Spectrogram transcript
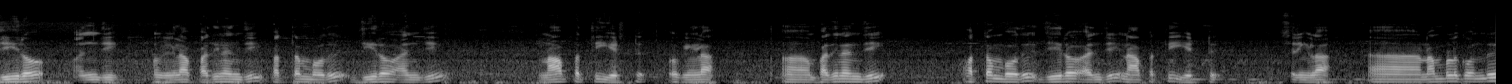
ஜீரோ அஞ்சு. ஓகேங்களா? பதினஞ்சு பத்தொம்போது ஜீரோ அஞ்சு நாற்பத்தி எட்டு. ஓகேங்களா? பதினஞ்சு பத்தொம்போது ஜீரோ அஞ்சு நாற்பத்தி எட்டு. சரிங்களா? நம்மளுக்கு வந்து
